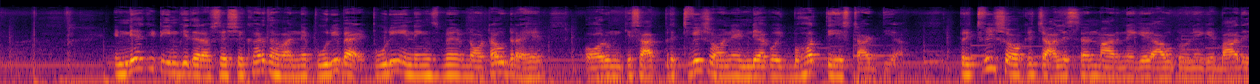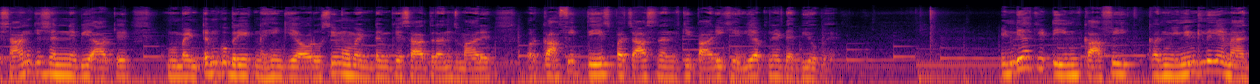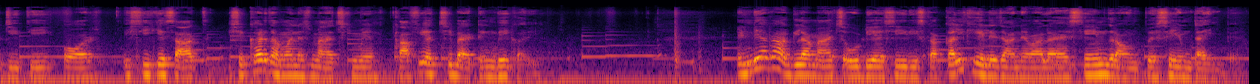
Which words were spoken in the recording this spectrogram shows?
इंडिया की टीम की तरफ़ से शिखर धवन ने पूरी बैट पूरी इनिंग्स में नॉट आउट रहे और उनके साथ पृथ्वी शॉ ने इंडिया को एक बहुत तेज स्टार्ट दिया। पृथ्वी शॉ के 40 रन मारने के आउट होने के बाद ईशान किशन ने भी आके मोमेंटम को ब्रेक नहीं किया और उसी मोमेंटम के साथ रन मारे और काफ़ी तेज 50 रन की पारी खेली अपने डेब्यू पे। इंडिया की टीम काफ़ी कन्वीनियंटली ये मैच जीती और इसी के साथ शिखर धवन इस मैच में काफ़ी अच्छी बैटिंग भी करी। इंडिया का अगला मैच ओडीआई सीरीज़ का कल खेले जाने वाला है सेम ग्राउंड पे सेम टाइम पे।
